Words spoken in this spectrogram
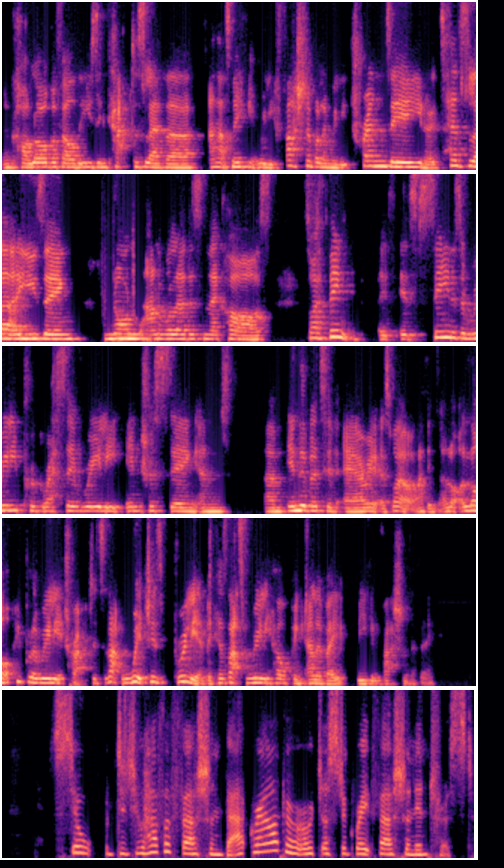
and Karl Lagerfeld are using cactus leather, and that's making it really fashionable and really trendy. You know, Tesla are using non-animal leathers in their cars. So I think it's, it's seen as a really progressive, really interesting, and um, innovative area as well. I think a lot, a lot of people are really attracted to that, which is brilliant because that's really helping elevate vegan fashion, I think. So, did you have a fashion background or, or just a great fashion interest?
